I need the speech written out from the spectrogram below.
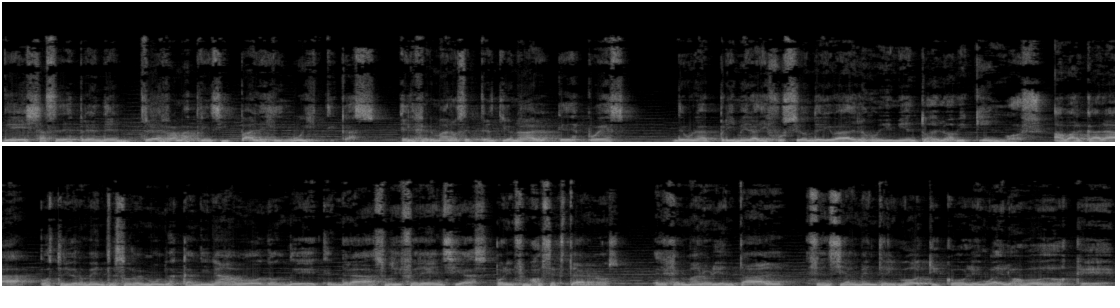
de ella se desprenden tres ramas principales lingüísticas. El germano septentrional, que después de una primera difusión derivada de los movimientos de los vikingos. Abarcará posteriormente solo el mundo escandinavo, donde tendrá sus diferencias por influjos externos. El germano oriental, esencialmente el gótico, lengua de los godos, que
